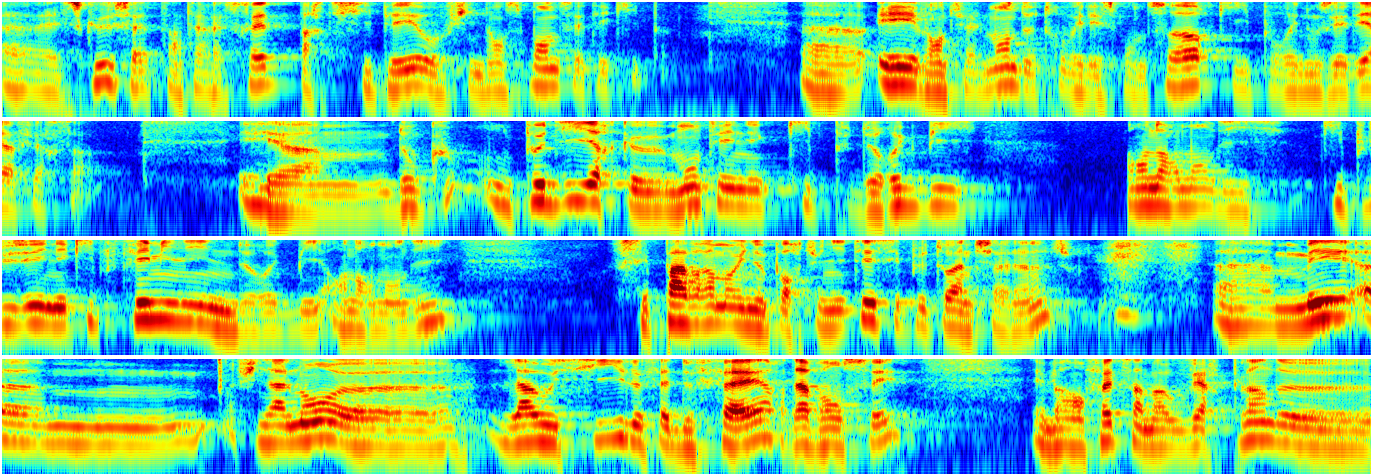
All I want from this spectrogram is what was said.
Euh, Est-ce que ça t'intéresserait de participer au financement de cette équipe? Et éventuellement de trouver des sponsors qui pourraient nous aider à faire ça. Et donc on peut dire que monter une équipe de rugby en Normandie, qui plus est une équipe féminine de rugby en Normandie, c'est pas vraiment une opportunité, c'est plutôt un challenge. Euh, mais euh, finalement, euh, là aussi, le fait de faire, d'avancer, eh ben, en fait, ça m'a ouvert plein de,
